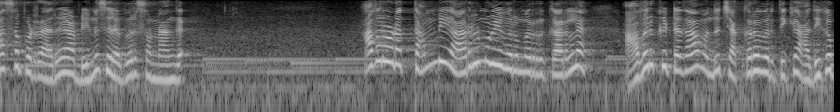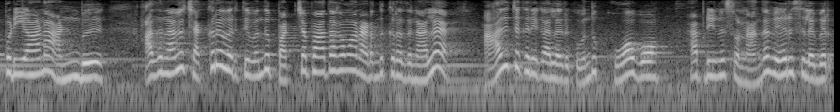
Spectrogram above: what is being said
ஆசைப்படுறாரு அப்படின்னு சில பேர் சொன்னாங்க. அவரோட தம்பி அருள்மொழிவர்மர் இருக்கார்ல அவர்கிட்ட தான் வந்து சக்கரவர்த்திக்கு அதிகப்படியான அன்பு. அதனால் சக்கரவர்த்தி வந்து பச்சை பாதகமாக நடந்துக்கிறதுனால ஆதித்த கரிகாலருக்கு வந்து கோபம் அப்படின்னு சொன்னாங்க வேறு சில பேர்.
